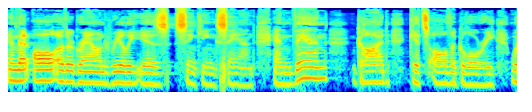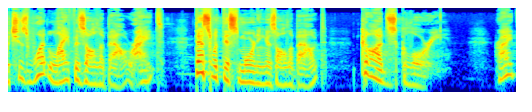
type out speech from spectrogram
and that all other ground really is sinking sand. And then God gets all the glory, which is what life is all about, right? That's what this morning is all about God's glory right?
